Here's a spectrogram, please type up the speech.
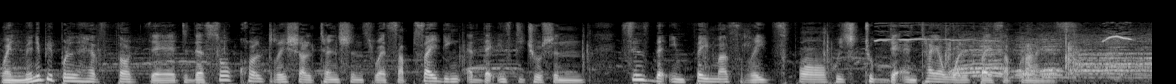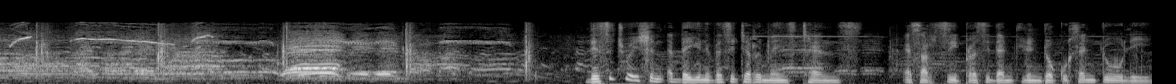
When many people have thought that the so-called racial tensions were subsiding at the institution since the infamous Reitz 4 which took the entire world by surprise. The situation at the university remains tense. SRC President Lindokuhle Ntuli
